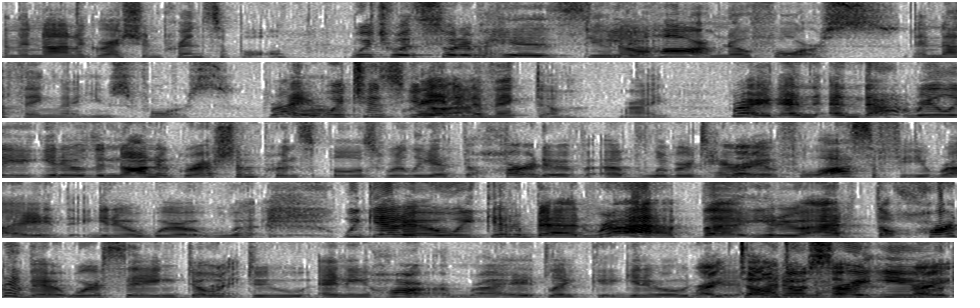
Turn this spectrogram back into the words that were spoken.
and the non-aggression principle. which was sort of his do you no know, harm no force and nothing that used force. Right, which is, know, created I- a victim right Right, and and that really, you know, the non-aggression principle is really at the heart of, of libertarian Right. philosophy, right? You know, we're, we we get a we get a bad rap, but you know, at the heart of it, we're saying don't Right. do any harm, right? Like you know, Right, don't do don't some- hurt you, right.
